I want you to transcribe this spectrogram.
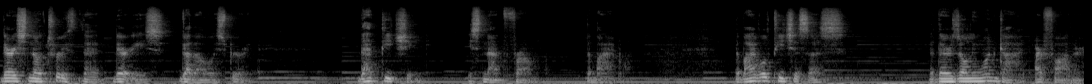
there is no truth that there is God the Holy Spirit. That teaching is not from the Bible. The Bible teaches us that there is only one God, our Father,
